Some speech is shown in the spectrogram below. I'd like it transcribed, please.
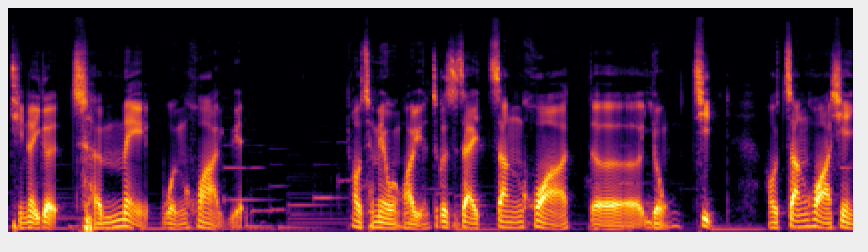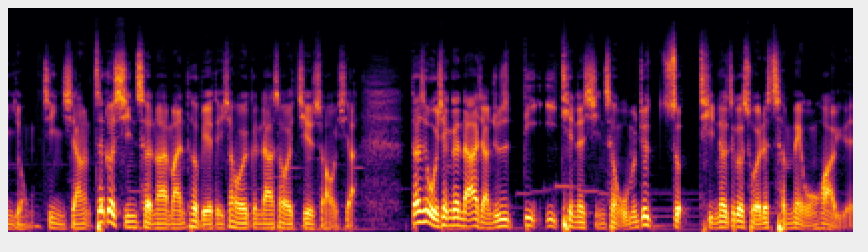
停了一个城美文化园。哦，城美文化园，这个是在彰化的永靖，哦，彰化县永靖乡。这个行程呢还蛮特别，等一下我会跟大家稍微介绍一下。但是我先跟大家讲，就是第一天的行程，我们就走停了这个所谓的城美文化园。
